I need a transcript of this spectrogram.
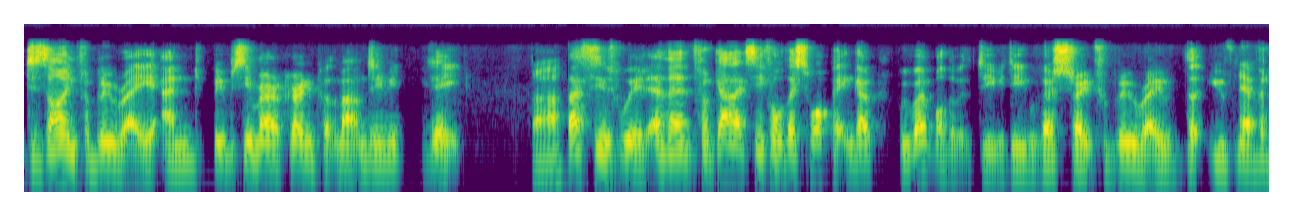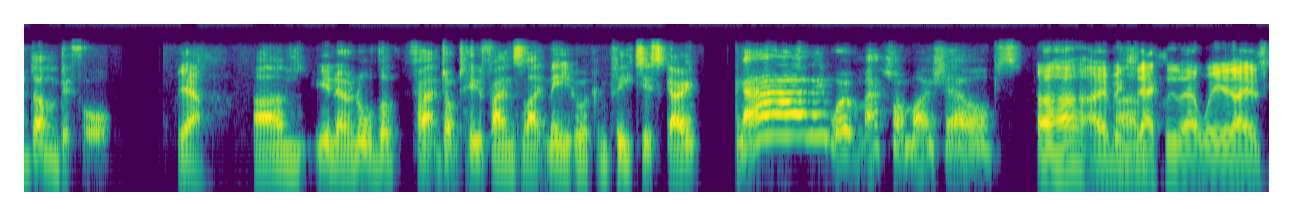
designed for Blu-ray, and BBC America only put them out on DVD. Uh-huh. That seems weird. And then for Galaxy 4, they swap it and go, we won't bother with DVD, we'll go straight for Blu-ray that you've never done before. Yeah. Um, you know, and all the fa- Doctor Who fans like me who are completists going, ah, they won't match on my shelves. Uh huh. I am Um, exactly that way. I, it's,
